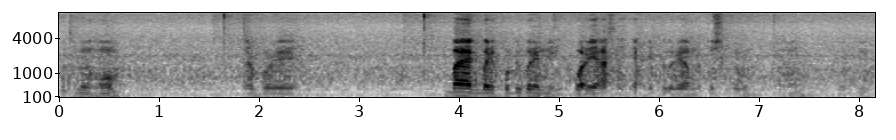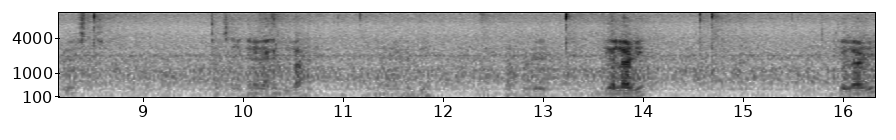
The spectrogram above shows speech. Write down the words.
প্রথমে হোম তারপরে বা একবারে কপি করে নিই, পরে আসে একটা একটু করে আমরা পেস্ট করব। হোম কপি পেস্ট আচ্ছা এখানে রেখে দিলাম। এখানে রেখে দিই। তারপরে গ্যালারি গ্যালারি।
